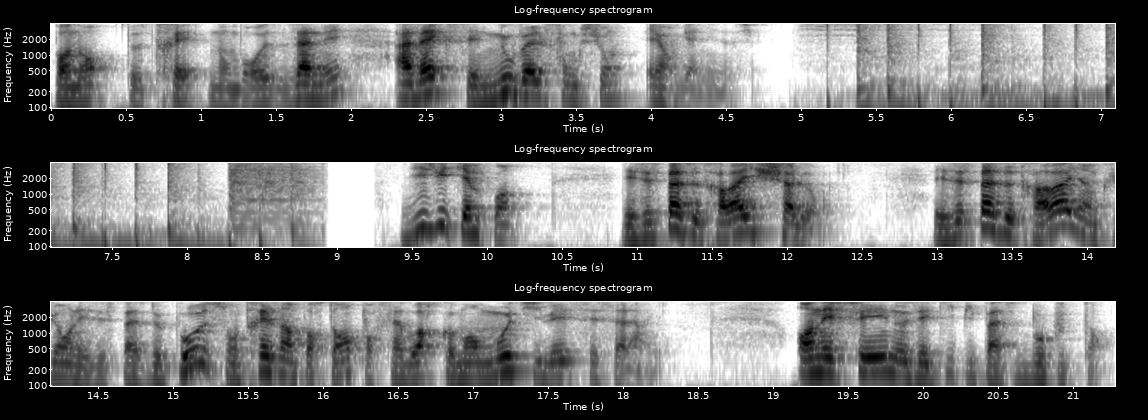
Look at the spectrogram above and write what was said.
pendant de très nombreuses années avec ces nouvelles fonctions et organisations. 18e point, des espaces de travail chaleureux. Les espaces de travail, incluant les espaces de pause, sont très importants pour savoir comment motiver ses salariés. En effet, nos équipes y passent beaucoup de temps.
